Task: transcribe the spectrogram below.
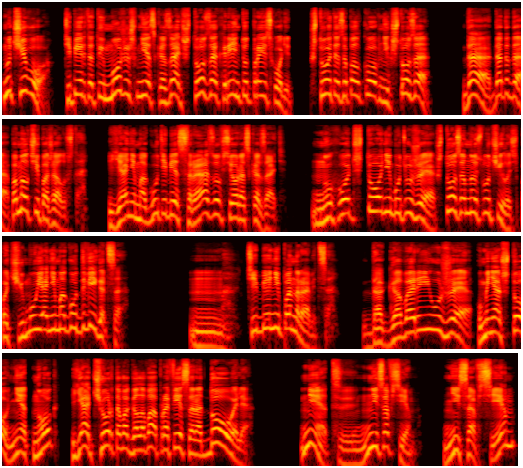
Ну чего? Теперь-то ты можешь мне сказать, что за хрень тут происходит? Что это за полковник? Что за... Да, да-да-да, помолчи, пожалуйста. Я не могу тебе сразу все рассказать. Ну хоть что-нибудь уже. Что со мной случилось? Почему я не могу двигаться? Ммм, тебе не понравится. Да говори уже. У меня что, нет ног? Я чертова голова профессора Доуэля. Нет, не совсем. Не совсем?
